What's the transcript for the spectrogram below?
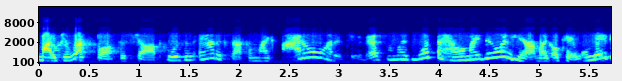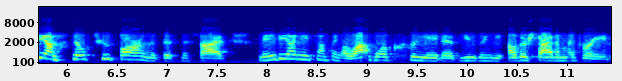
my direct boss's job, who was an ad exec. I'm like, I don't want to do this. I'm like, what the hell am I doing here? I'm like, okay, well maybe I'm still too far on the business side. Maybe I need something a lot more creative, using the other side of my brain.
